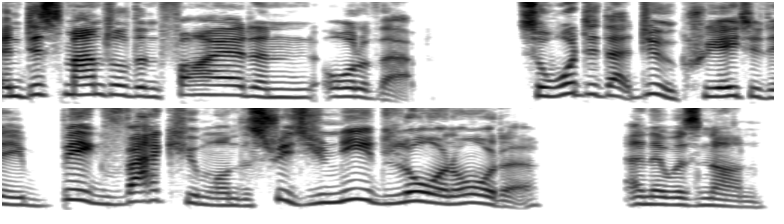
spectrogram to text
and dismantled and fired and all of that. So what did that do? Created a big vacuum on the streets. You need law and order, and there was none,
